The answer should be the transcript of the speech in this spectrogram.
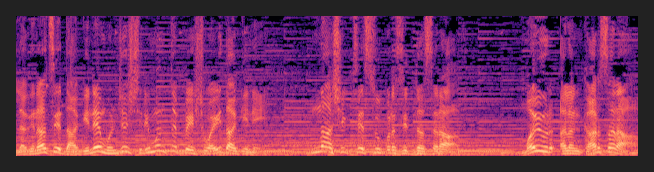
लग्नाचे दागिने म्हणजे श्रीमंत पेशवाई दागिने. नाशिकचे सुप्रसिद्ध सराफ मयूर अलंकार सराफ.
